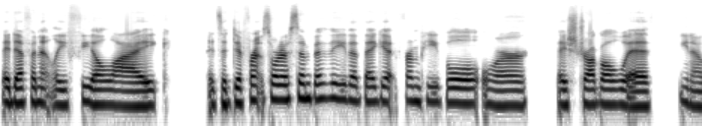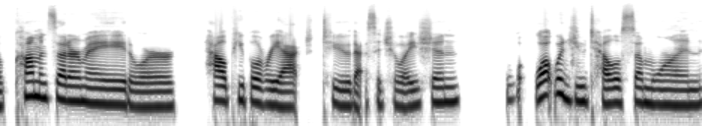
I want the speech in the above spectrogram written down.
they definitely feel like it's a different sort of sympathy that they get from people, or they struggle with you know, comments that are made or how people react to that situation. what would you tell someone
